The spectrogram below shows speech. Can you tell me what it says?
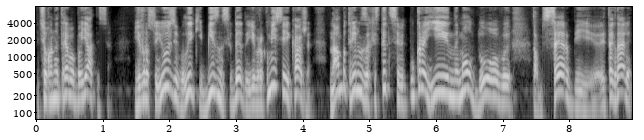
і цього не треба боятися. В Євросоюзі великий бізнес іде до Єврокомісії і каже: нам потрібно захиститися від України, Молдови, там Сербії і так далі.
